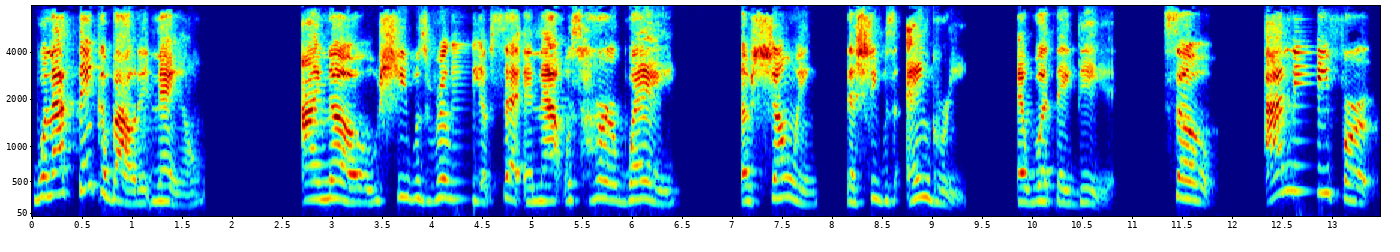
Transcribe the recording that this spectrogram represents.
When I think about it now, I know she was really upset, and that was her way of showing that she was angry at what they did. So I need for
